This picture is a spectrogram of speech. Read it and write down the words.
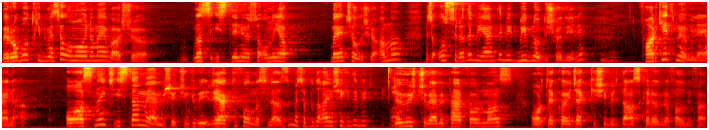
ve robot gibi mesela onu oynamaya başlıyor. Nasıl isteniyorsa onu yapmaya çalışıyor ama mesela o sırada bir yerde bir biblo düşüyor diyelim. Fark etmiyor bile yani o aslında hiç istenmeyen bir şey. Çünkü bir reaktif olması lazım. Mesela bu da aynı şekilde bir dövüşçü veya bir performans ortaya koyacak kişi, bir dans koreografı olabilir falan.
